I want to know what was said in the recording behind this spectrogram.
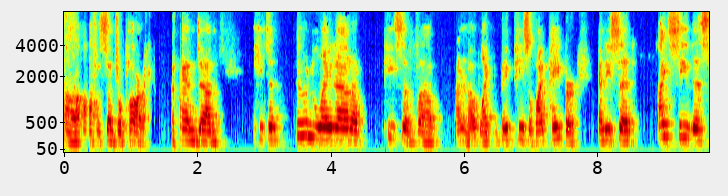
uh, off of Central Park, and um, he said Tune laid out a piece of uh, I don't know, like a big piece of white paper, and he said, "I see this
